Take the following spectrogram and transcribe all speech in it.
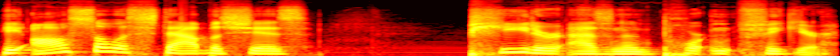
He also establishes Peter as an important figure.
